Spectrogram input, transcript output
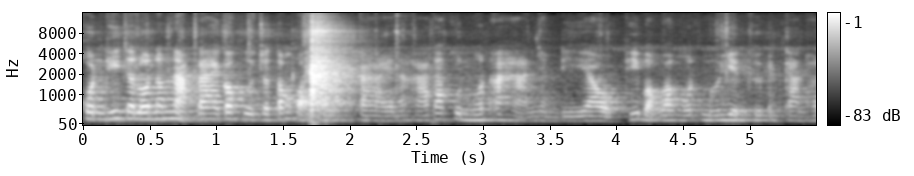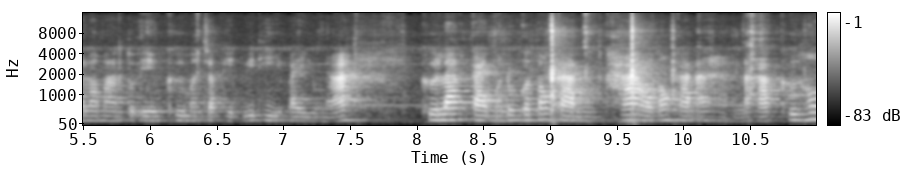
คนที่จะลดน้ำหนักได้ก็คือจะต้องออกกำลังกายนะคะ ถ้าคุณงดอาหารอย่างเดียว ที่บอกว่างดมื้อเย็นคือเป็นการทรมานตัวเองคือมันจะผิดวิธีไปอยู่นะ คือร่างกายมนุษย์ก็ต้องการข้าวต้องการอาหารนะคะ คือเขา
